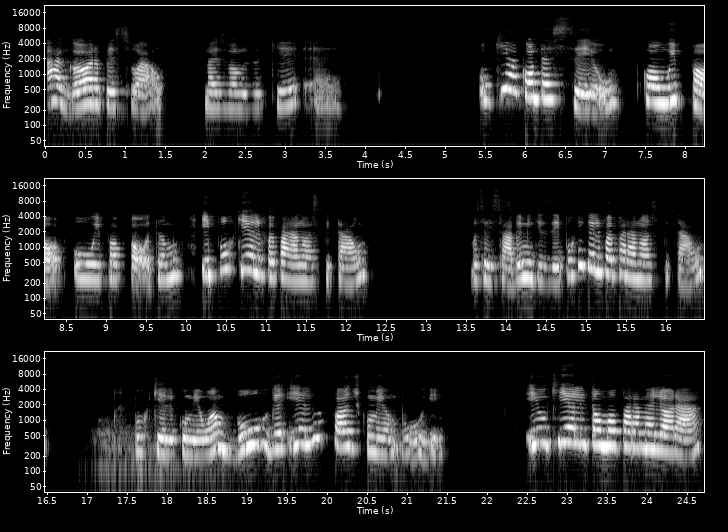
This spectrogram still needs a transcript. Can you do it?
Agora, pessoal, nós vamos o que? É... O que aconteceu com o, hipó, o hipopótamo e por que ele foi parar no hospital? Vocês sabem me dizer por que, que ele foi parar no hospital? Porque ele comeu hambúrguer e ele não pode comer hambúrguer. E o que ele tomou para melhorar?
